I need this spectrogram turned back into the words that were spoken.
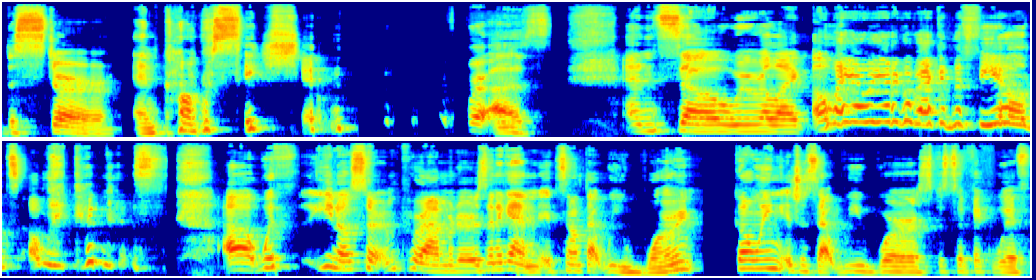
the stir and conversation for us. And so we were like, oh my God, we got to go back in the fields. Oh my goodness. Uh, with, you know, certain parameters. And again, it's not that we weren't going, it's just that we were specific with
